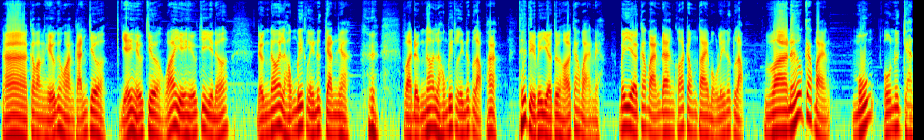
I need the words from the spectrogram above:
à các bạn hiểu cái hoàn cảnh chưa? Dễ hiểu chưa? Quá dễ hiểu chứ gì nữa. Đừng nói là không biết ly nước chanh nha. Và đừng nói là không biết ly nước lọc ha. Thế thì bây giờ tôi hỏi các bạn nè. Bây giờ các bạn đang có trong tay một ly nước lọc. Và nếu các bạn muốn uống nước chanh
